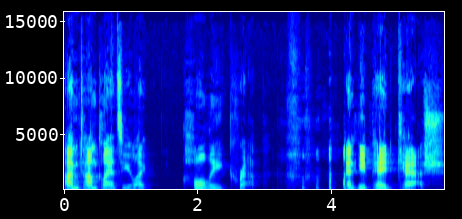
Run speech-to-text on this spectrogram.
I'm Tom Clancy. You're like, Holy crap. and he paid cash.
